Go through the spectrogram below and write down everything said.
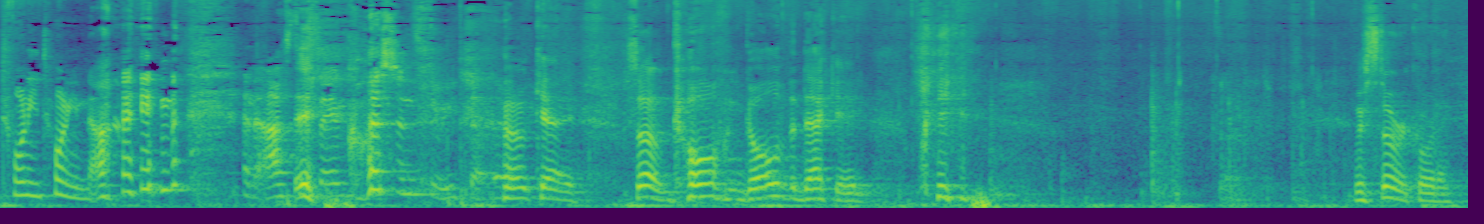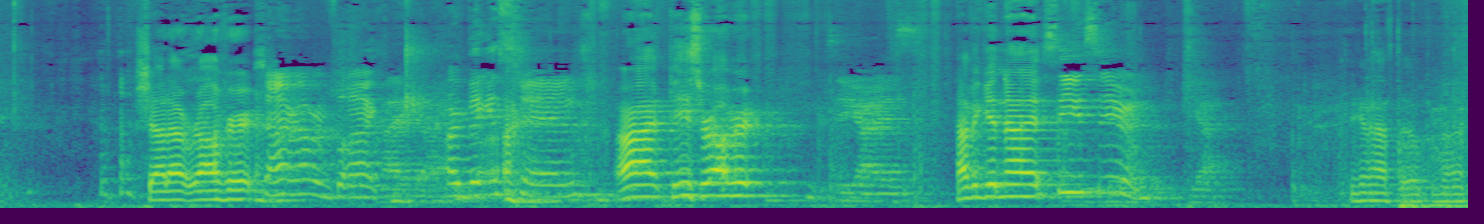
2029 and ask the same questions to each other. Okay, so goal goal of the decade. We're still recording. Shout out Robert. Shout out Robert Black, our biggest fan. All right, peace, Robert. See you guys. Have a good night. See you soon. Yeah. You're gonna have to open that.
